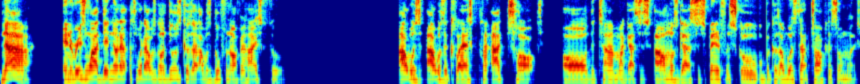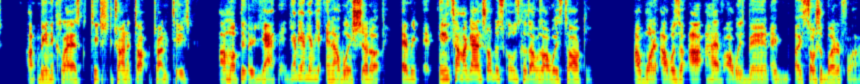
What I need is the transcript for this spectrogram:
Nah. And the reason why I didn't know that's what I was gonna do is because I was goofing off in high school. I was I was a class I talked all the time. I got I almost got suspended from school because I wouldn't stop talking so much. I'm being in class, teacher trying to talk, trying to teach. I'm up there yapping, yap, yap, yap, yap, and I wouldn't shut up. Every anytime I got in trouble in schools because I was always talking. I wanted, I was, a, I have always been a, a social butterfly.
